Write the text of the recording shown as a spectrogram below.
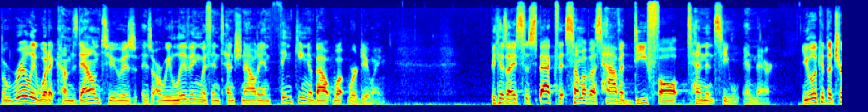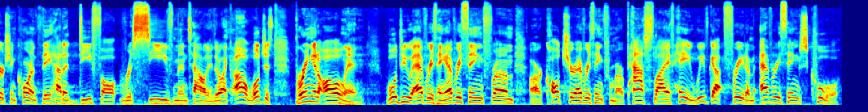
But really, what it comes down to is, is are we living with intentionality and thinking about what we're doing? Because I suspect that some of us have a default tendency in there. You look at the church in Corinth, they had a default receive mentality. They're like, oh, we'll just bring it all in. We'll do everything, everything from our culture, everything from our past life. Hey, we've got freedom. Everything's cool.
